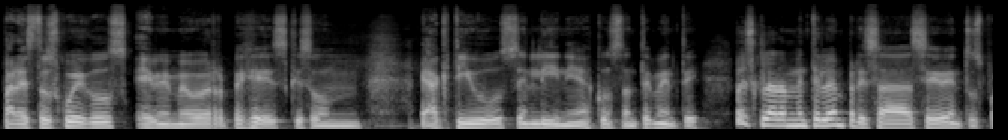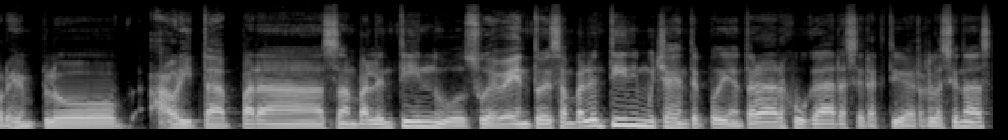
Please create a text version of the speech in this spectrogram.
para estos juegos MMORPGs que son activos en línea constantemente, pues claramente la empresa eventos. Por ejemplo, ahorita para San Valentín hubo su evento de San Valentín y mucha gente podía entrar, jugar, hacer actividades relacionadas.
